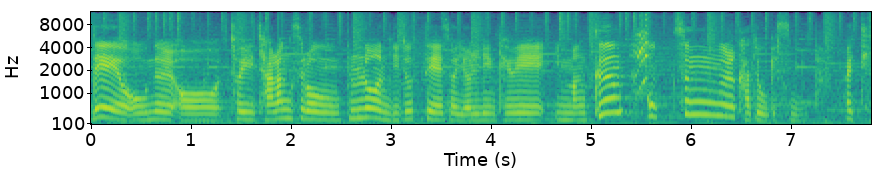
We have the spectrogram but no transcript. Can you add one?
네, 오늘 어, 저희 자랑스러운 블루원 리조트에서 열린 대회인 만큼 꼭 승을 가져오겠습니다. 화이팅!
